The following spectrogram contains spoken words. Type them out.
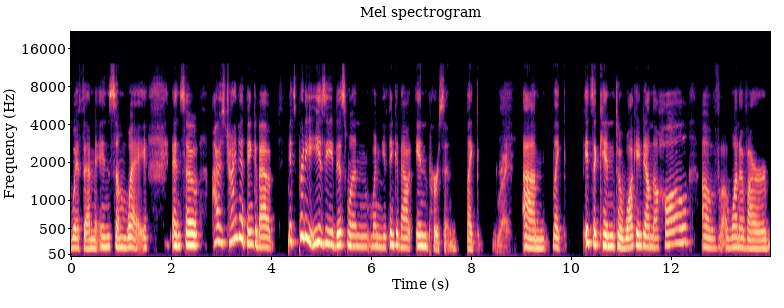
with them in some way and so i was trying to think about it's pretty easy this one when you think about in person like right um like it's akin to walking down the hall of one of our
